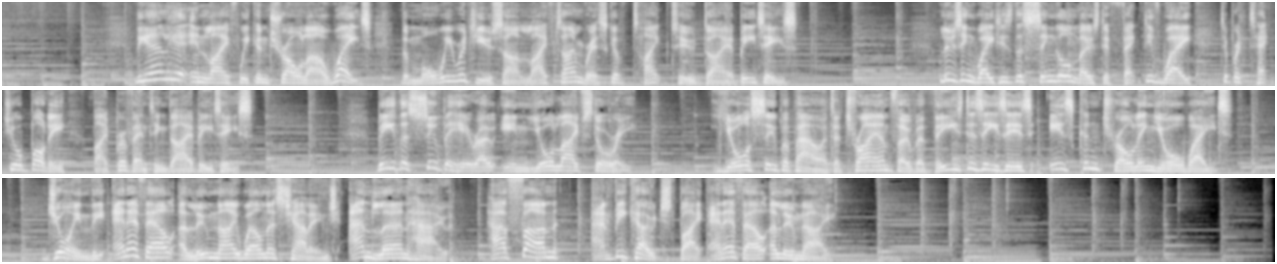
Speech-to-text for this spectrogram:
The earlier in life we control our weight, the more we reduce our lifetime risk of type 2 diabetes. Losing weight is the single most effective way to protect your body by preventing diabetes. Be the superhero in your life story. Your superpower to triumph over these diseases is controlling your weight. Join the NFL Alumni Wellness Challenge and learn how. Have fun and be coached by NFL alumni.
